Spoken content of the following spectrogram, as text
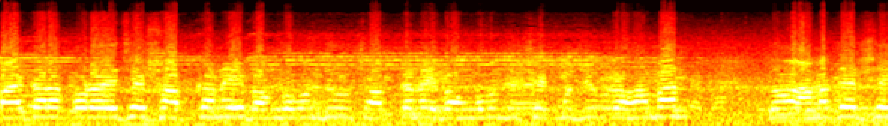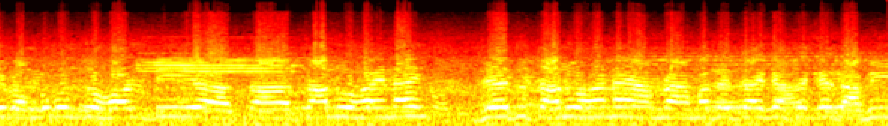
পায়তারা করা হয়েছে সবখানেই বঙ্গবন্ধু সবখানেই বঙ্গবন্ধু শেখ মুজিবুর রহমান। তো আমাদের সেই বঙ্গবন্ধু হলটি চালু হয় নাই। যেহেতু চালু হয় নাই, আমরা আমাদের জায়গা থেকে দাবি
